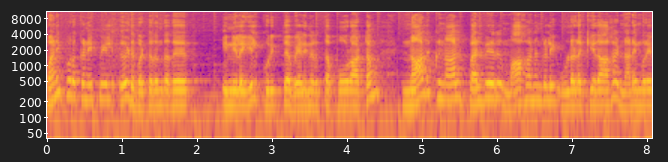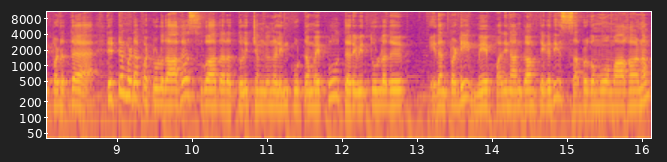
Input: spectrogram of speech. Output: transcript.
பணிப்புறக்கணிப்பில் ஈடுபட்டிருந்தது. இந்நிலையில் குறித்த வேலைநிறுத்த போராட்டம் நாளுக்கு நாள் பல்வேறு மாகாணங்களை உள்ளடக்கியதாக நடைமுறைப்படுத்த திட்டமிடப்பட்டுள்ளதாக சுகாதார தொழிற்சங்கங்களின் கூட்டமைப்பு தெரிவித்துள்ளது. இதன்படி மே பதினான்காம் திகதி சபரகமுவ மாகாணம்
